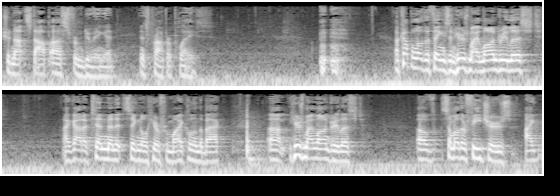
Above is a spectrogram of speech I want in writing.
should not stop us from doing it in its proper place. a couple other things, and here's my laundry list. I got a 10 minute signal here from Michael in the back. Um, here's my laundry list of some other features. I,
